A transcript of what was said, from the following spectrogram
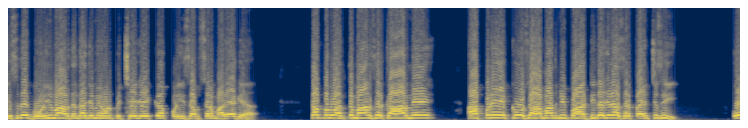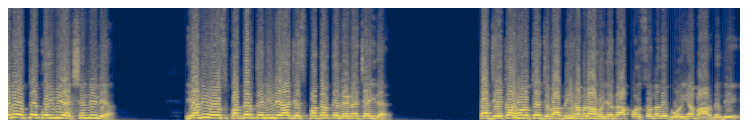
ਕਿਸੇ ਦੇ ਗੋਲੀ ਮਾਰ ਦਿੰਦਾ, ਜਿਵੇਂ ਹੁਣ ਪਿੱਛੇ ਜੇ ਇੱਕ ਪੁਲਿਸ ਅਫਸਰ ਮਾਰਿਆ ਗਿਆ, ਤਾਂ ਭਗਵੰਤ ਮਾਨ ਸਰਕਾਰ ਨੇ ਆਪਣੇ ਇੱਕ ਉਸ ਆਮ ਆਦਮੀ ਪਾਰਟੀ ਦਾ ਜਿਹੜਾ ਸਰਪੰਚ ਸੀ, ਉਹਦੇ ਉੱਤੇ ਕੋਈ ਵੀ ਐਕਸ਼ਨ ਨਹੀਂ ਲਿਆ। ਯਾਨੀ ਉਸ ਪੱਧਰ ਤੇ ਨਹੀਂ ਲਿਆ ਜਿਸ ਪੱਧਰ ਤੇ ਲੈਣਾ ਚਾਹੀਦਾ। ਤਾਂ ਜੇਕਰ ਹੁਣ ਉੱਥੇ ਜਵਾਬੀ ਹਮਲਾ ਹੋ ਜਾਂਦਾ, ਪੁਲਿਸ ਉਹਨਾਂ ਦੇ ਗੋਲੀਆਂ ਮਾਰ ਦਿੰਦੀ,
